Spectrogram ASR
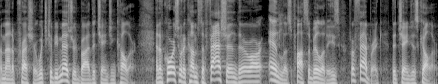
amount of pressure, which could be measured by the changing color. And of course, when it comes to fashion, there are endless possibilities for fabric that changes color.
